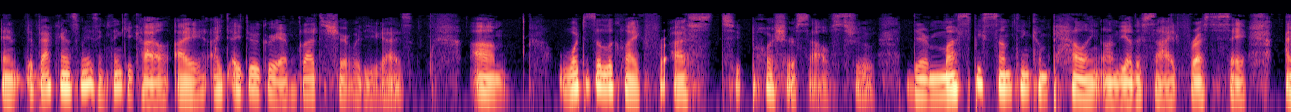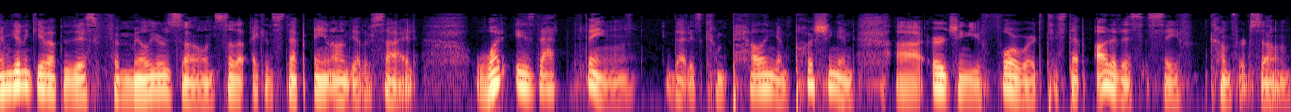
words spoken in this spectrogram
and the background's amazing. Thank you, Kyle. I, I, I do agree. I'm glad to share it with you guys. Um, what does it look like for us to push ourselves through? There must be something compelling on the other side for us to say, I'm going to give up this familiar zone so that I can step in on the other side. What is that thing that is compelling and pushing and uh, urging you forward to step out of this safe comfort zone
